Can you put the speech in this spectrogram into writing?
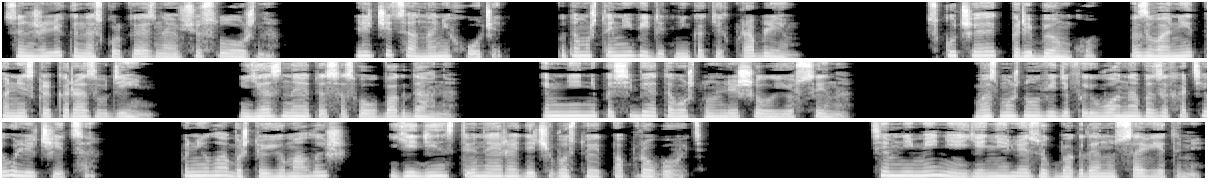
С Анжеликой, насколько я знаю, все сложно. Лечиться она не хочет, потому что не видит никаких проблем. Скучает по ребенку, звонит по несколько раз в день. Я знаю это со слов Богдана. И мне не по себе от того, что он лишил ее сына. Возможно, увидев его, она бы захотела лечиться. Поняла бы, что ее малыш – единственное, ради чего стоит попробовать. Тем не менее, я не лезу к Богдану с советами,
